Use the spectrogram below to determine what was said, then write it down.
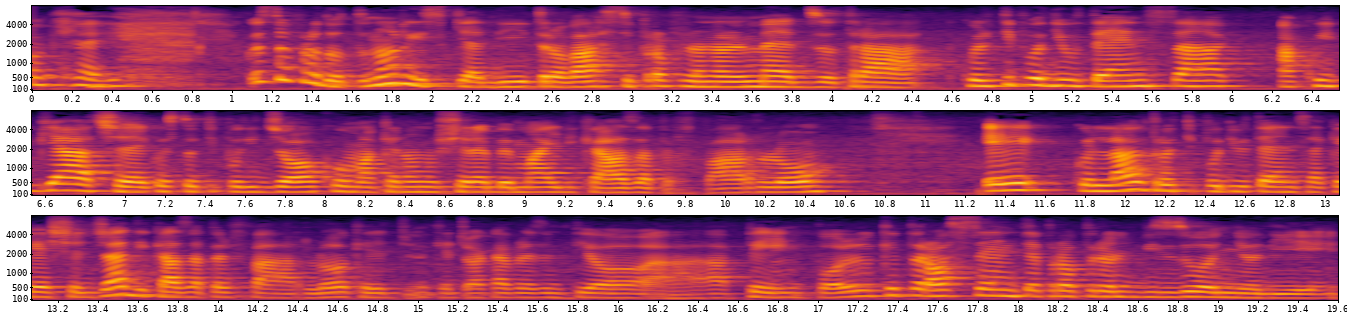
ok. Questo prodotto non rischia di trovarsi proprio nel mezzo tra quel tipo di utenza a cui piace questo tipo di gioco ma che non uscirebbe mai di casa per farlo e quell'altro tipo di utenza che esce già di casa per farlo, che, che gioca per esempio a paintball, che però sente proprio il bisogno di,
